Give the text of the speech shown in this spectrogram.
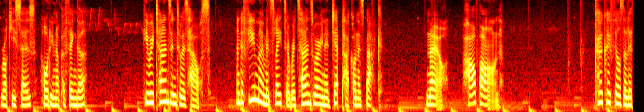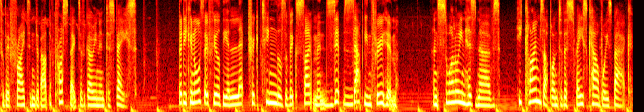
Rocky says, holding up a finger. He returns into his house, and a few moments later returns wearing a jetpack on his back. Now, hop on. Koko feels a little bit frightened about the prospect of going into space. But he can also feel the electric tingles of excitement zip zapping through him. And swallowing his nerves, he climbs up onto the space cowboy's back.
